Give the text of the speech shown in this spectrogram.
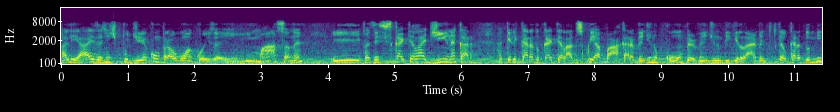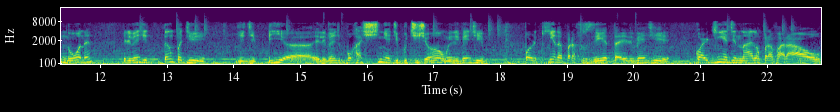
Aliás, a gente podia comprar alguma coisa em massa, né? E fazer esses carteladinhos, né, cara? Aquele cara do Cartelados Cuiabá, cara, vende no Comper, vende no Big Lar, vende tudo que é. O cara dominou, né? Ele vende tampa de, de, de pia, ele vende borrachinha de botijão, ele vende porquinha da parafuseta, ele vende cordinha de nylon para varal,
